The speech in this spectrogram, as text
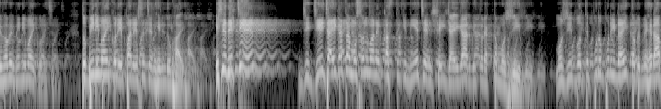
এভাবে বিনিময় করেছেন। তো বিনিময় করে এপারে এসেছেন হিন্দু ভাই। এসে দেখছেন যে যে জায়গাটা মুসলমানের কাছ থেকে নিয়েছেন, সেই জায়গার ভিতরে একটা মসজিদ। মসজিদ বলতে পুরোপুরি নাই, তবে মেহরাব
